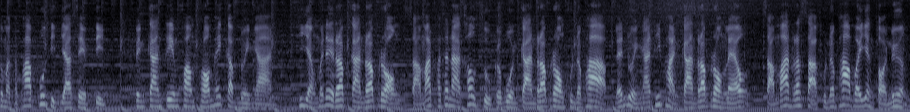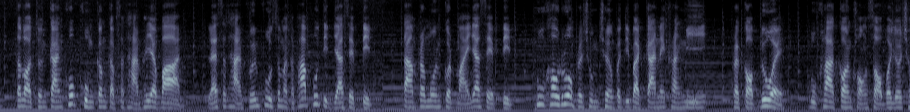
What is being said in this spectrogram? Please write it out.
สมรรถภาพผู้ติดยาเสพติด เป็นการเตรียมความพร้อมให้กับหน่วยงาน ที่ยังไม่ได้รับการรับรอง สามารถพัฒนาเข้าสู่กระบวนการรับรองคุณภาพ และหน่วยงานที่ผ่านการรับรองแล้ว สามารถรักษาคุณภาพไว้อย่างต่อเนื่อง ตลอดจนการควบคุมกำกับสถานพยาบาล และสถานฟื้นฟูสมรรถภาพผู้ติดยาเสพติด ตามประมวลกฎหมายยาเสพติด ผู้เข้าร่วมประชุมเชิงปฏิบัติการในครั้งนี้ ประกอบด้วย บุคลากรของสบยช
